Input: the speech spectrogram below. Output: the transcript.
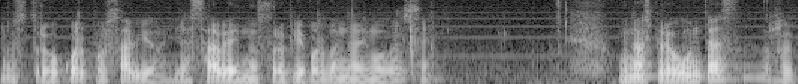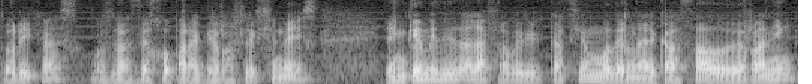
Nuestro cuerpo sabio ya sabe nuestro pie por dónde ha de moverse. Unas preguntas retóricas, os las dejo para que reflexionéis. ¿En qué medida la fabricación moderna del calzado de running,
